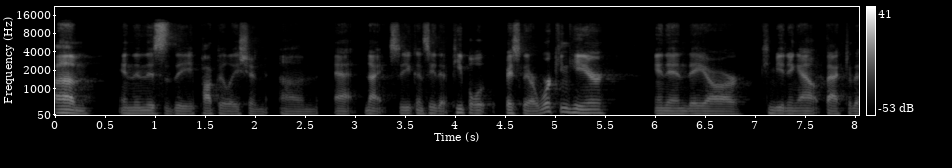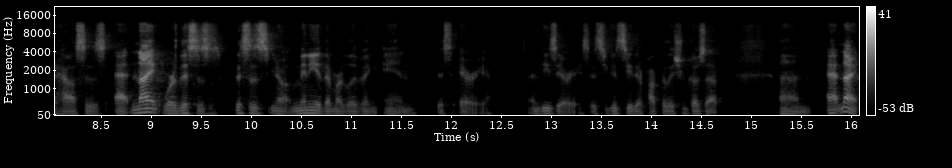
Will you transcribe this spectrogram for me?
um, and then this is the population um, at night. So you can see that people basically are working here, and then they are commuting out back to their houses at night where this is this is you know many of them are living in this area and these areas. As you can see their population goes up um, at night.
